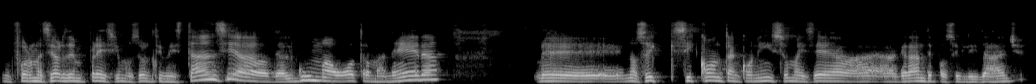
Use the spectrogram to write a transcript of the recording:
un fornecedor de empréstamos de última instancia, de alguna u otra manera. Eh, no sé si contan con eso, mas é a, a grande possibilidade.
